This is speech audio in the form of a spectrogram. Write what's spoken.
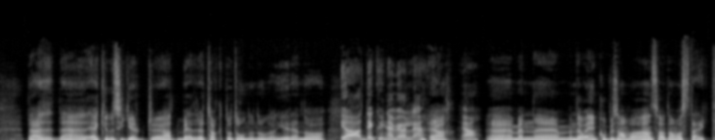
det er, det er, jeg kunne sikkert eh, hatt bedre takt og tone noen ganger enn å ja, det kunne vi alle. Ja. Ja. eh, men, eh, men det var en kompis, han, var, han sa at han var sterkt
